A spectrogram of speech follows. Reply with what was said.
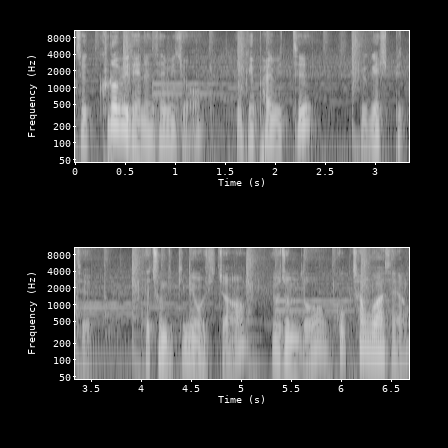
즉 크롭이 되는 셈이죠. 이게 8비트, 이게 10비트. 대충 느낌이 오시죠? 요 점도 꼭 참고하세요.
